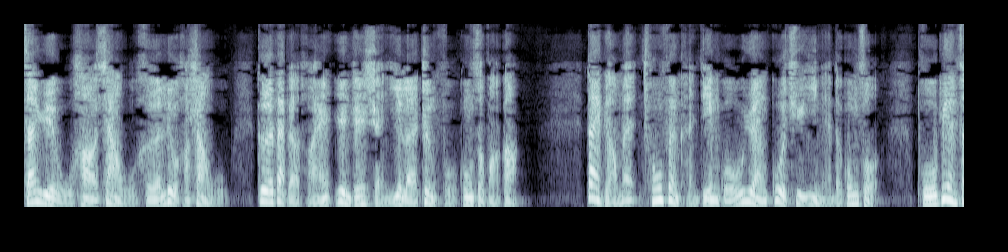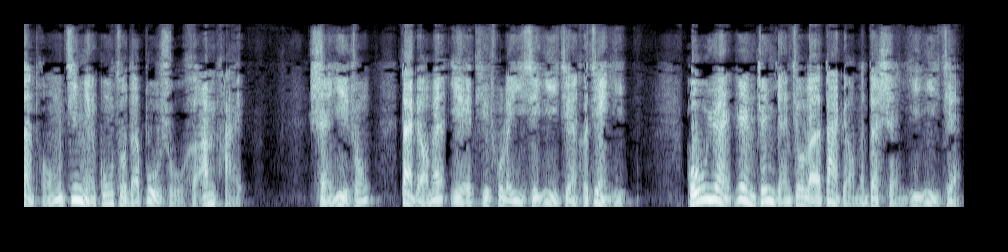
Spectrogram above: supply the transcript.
三月五号下午和六号上午，各代表团认真审议了政府工作报告。代表们充分肯定国务院过去一年的工作，普遍赞同今年工作的部署和安排。审议中，代表们也提出了一些意见和建议。国务院认真研究了代表们的审议意见，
